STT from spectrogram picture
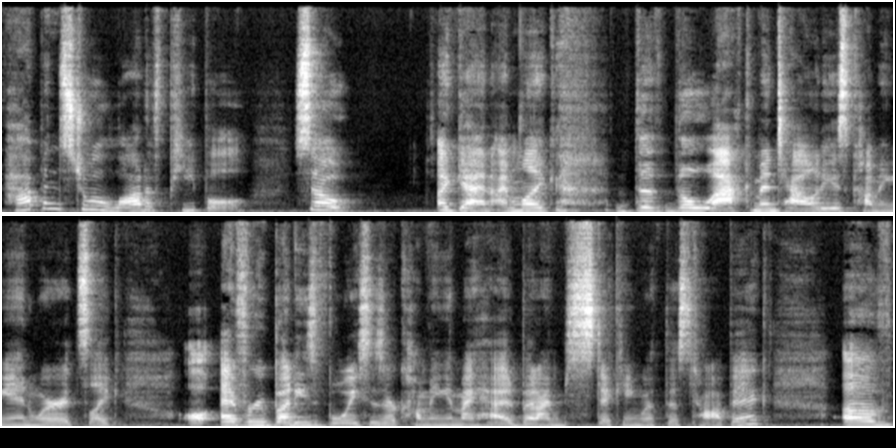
happens to a lot of people. So again, I'm like the the lack mentality is coming in where it's like all, everybody's voices are coming in my head, but I'm sticking with this topic of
